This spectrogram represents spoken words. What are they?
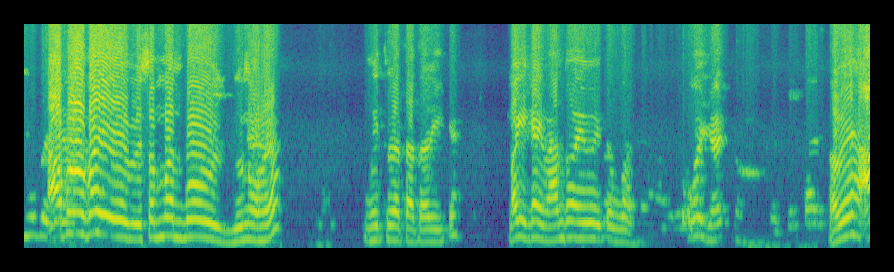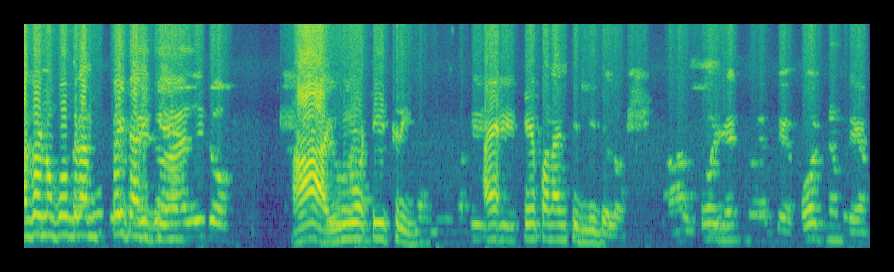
mobile આપણો ભાઈ સંબંધ બહુ જૂનો હે મિત્રતા તરીકે. બાકી કઈ વાંધો આવ્યો હોય તો બોલ. હવે આગળનો પ્રોગ્રામ કઈ તારીખે? લીધો. હા યુરો ટી થ્રી એ પણ આનથી જ લીધેલો આ કોઈ જાતનો એમ કે કોડ નંબર એમ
